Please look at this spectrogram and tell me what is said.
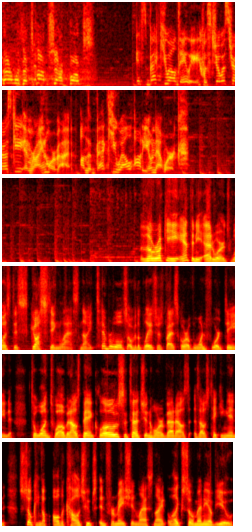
That was a top shot, folks. It's BetQL Daily with Joe Ostrowski and Ryan Horvat on the BetQL Audio Network. The rookie Anthony Edwards was disgusting last night. Timberwolves over the Blazers by a score of 114 to 112. And I was paying close attention, Horvat, as, as I was taking in, soaking up all the college hoops information last night, like so many of you.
